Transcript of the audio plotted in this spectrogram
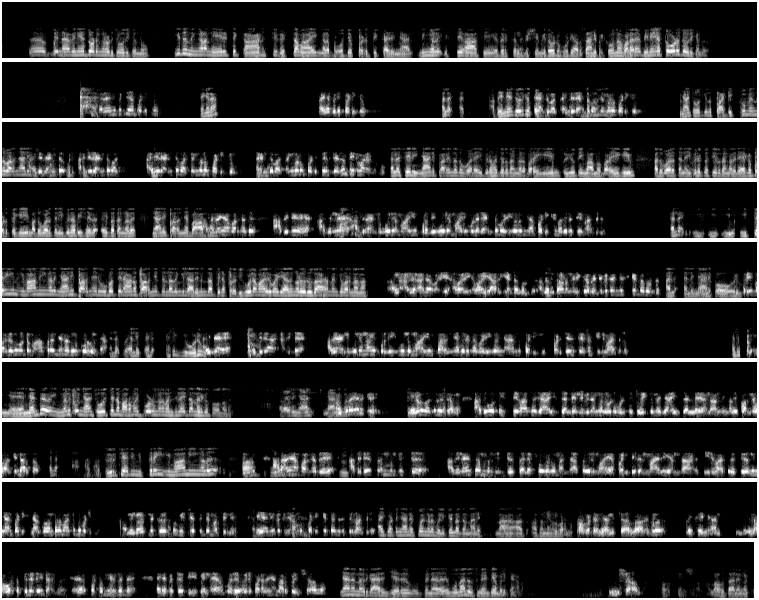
പിന്നെ വിനയത്തോട് നിങ്ങളോട് ചോദിക്കുന്നു. ഇത് നിങ്ങളെ നേരിട്ട് കാണിച്ച് വ്യക്തമായി നിങ്ങളെ ബോധ്യപ്പെടുത്തി കഴിഞ്ഞാൽ നിങ്ങൾ ഇസ്തിഹാസയെ എതിർക്കുന്ന വിഷയം ഇതോടുകൂടി അവസാനിപ്പിക്കുമെന്ന് വളരെ വിനയത്തോട് ചോദിക്കുന്നത്. ഞാൻ എങ്ങനെ? അല്ല അതിനെ രണ്ട് രണ്ട് ചോദിക്കുന്നത് ഞാൻ ചോദിക്കുന്നത് പഠിക്കും എന്ന് പറഞ്ഞാൽ അതിൽ രണ്ട് വശങ്ങളും പഠിക്കും. രണ്ട് വശങ്ങളും പഠിച്ചതിന് ശേഷം തീരുമാനമെടുക്കും. അല്ല ശരി. ഞാൻ പറയുന്നത് പോലെ ഇബിൻ ഹജർ തങ്ങൾ പറയുകയും സുയൂത്ത് ഇമാമ് പറയുകയും അതുപോലെ തന്നെ ഇബിൻ കസീർ തങ്ങൾ രേഖപ്പെടുത്തുകയും അതുപോലെ തന്നെ ഇബിൻ അഭിഷേക തങ്ങൾ ഞാൻ പറഞ്ഞ ബാബ ഞാൻ പറഞ്ഞത്. അതിന് അതിന് അതിന് അനുകൂലമായും പ്രതികൂലമായുമുള്ള രണ്ട് വഴികളും ഞാൻ പഠിക്കും. അതിന് തീരുമാനത്തിലും അല്ല ഇത്രയും ഇമാമിങ്ങൾ ഞാൻ ഈ പറഞ്ഞ രൂപത്തിലാണ് പറഞ്ഞിട്ടുള്ളതെങ്കിൽ അതിനെന്താ പിന്നെ പ്രതികൂലമായ ഒരു വഴി? അത് ഒരു ഉദാഹരണം എനിക്ക് പറഞ്ഞാ വഴി അറിയേണ്ടതുണ്ട്. അതെന്താണെന്ന് എനിക്ക് അതിനെ അന്വേഷിക്കേണ്ടതുണ്ട്. അല്ല അല്ല ഞാനിപ്പോ ഇത്രയും പറഞ്ഞതുകൊണ്ട് മാത്രം ഞാൻ അത് ഉൾക്കൊള്ളില്ല അല്ല ഈ ഒരു അതിന്റെ എതിരെ അതിന്റെ അത് അനുകൂലമായും പ്രതികൂലമായും പറഞ്ഞവരുടെ വഴികൾ ഞാൻ പഠിക്കും. പഠിച്ചതിന് ശേഷം ഇപ്പൊ എന്റെ നിങ്ങളിപ്പോ ഞാൻ ചോദിച്ചതിന്റെ മർമ്മം ഇപ്പോഴും നിങ്ങൾ മനസ്സിലായിട്ടാണ് എനിക്ക് തോന്നുന്നത്. അതായത് ഞാൻ ഞാൻ നിങ്ങൾ പറഞ്ഞ അതുകൊണ്ട് ഇത്തിഹാസ ജായിസല്ലേ ലിവിതങ്ങളോട് നിബിധങ്ങളോട് വിളിച്ച് ചോദിക്കുന്ന ജായിസല്ലേ എന്നാണ് നിങ്ങൾ ഈ പറഞ്ഞ വാക്കിന്റെ അർത്ഥം. തീർച്ചയായിട്ടും ഇത്രയും ഇമാമിങ്ങൾ അതാണ് ഞാൻ പറഞ്ഞത്. അതിനെ സംബന്ധിച്ച് അതിനെ സംബന്ധിച്ച് തലഫുകളും അല്ലാത്തവരുമായ പണ്ഡിതന്മാർ എന്താണ് തീരുമാനത്തിലെത്തിയതെന്ന് ഞാൻ പഠിക്കും. ഞാൻ സ്വതന്ത്രമായിട്ട് പഠിക്കും. നിങ്ങളെ കേട്ടു വിഷയത്തിന്റെ മത്തിൽ അതിനെപ്പറ്റി ഞാൻ പഠിക്കട്ടെ എന്നൊരു തീരുമാനത്തിൽ ആയിക്കോട്ടെ ഞാൻ എപ്പോ നിങ്ങൾ വിളിക്കേണ്ടത് എന്നാലേ. ആ പറഞ്ഞു. ആകട്ടെ ഞാൻ നിങ്ങൾ വിളിച്ച് ഞാൻ ഓട്ടത്തിനിടയിലാണ് പെട്ടെന്ന് ഞാൻ തന്നെ അതിനെപ്പറ്റി പിന്നെ ഒരു പഠനം ഞാൻ നടത്തും ഞാൻ എന്നാ ഒരു കാര്യം ചെയ്ത് പിന്നെ മൂന്നാൽ ദിവസം കഴിഞ്ഞ് ഞാൻ വിളിക്കണം ഇൻഷാല്ല ഓക്കെ അള്ളാഹു താലങ്ങൾ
